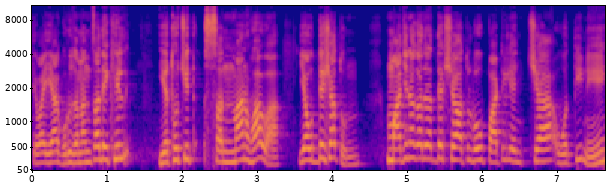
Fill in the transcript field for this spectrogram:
तेव्हा या गुरुजनांचा देखील यथोचित सन्मान व्हावा या उद्देशातून माजी नगराध्यक्ष अतुलभाऊ पाटील यांच्या वतीने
